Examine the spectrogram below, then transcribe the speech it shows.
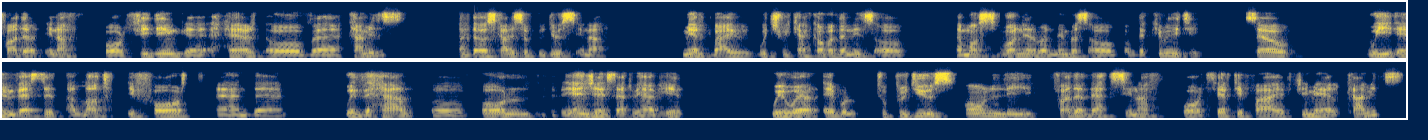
fodder enough for feeding a herd of uh, camels. And those camels will produce enough milk by which we can cover the needs of the most vulnerable members of, of the community. So we invested a lot of effort and uh, with the help of all the engines that we have here, we were able to produce only fodder that's enough for 35 female camels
